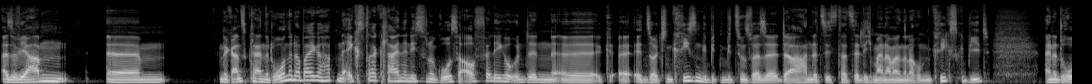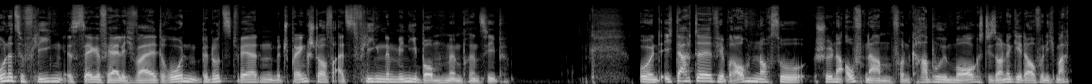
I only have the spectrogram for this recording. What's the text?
Also wir haben ähm, eine ganz kleine Drohne dabei gehabt, eine extra kleine, nicht so eine große auffällige und in, äh, in solchen Krisengebieten, beziehungsweise da handelt es sich tatsächlich meiner Meinung nach um ein Kriegsgebiet. Eine Drohne zu fliegen ist sehr gefährlich, weil Drohnen benutzt werden mit Sprengstoff als fliegende Minibomben im Prinzip. Und ich dachte, wir brauchen noch so schöne Aufnahmen von Kabul morgens, die Sonne geht auf und ich mache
